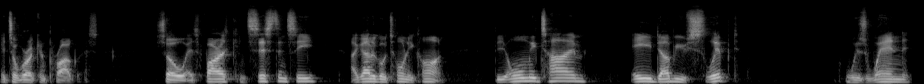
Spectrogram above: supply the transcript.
It's a work in progress. So, as far as consistency, I got to go Tony Khan. The only time AEW slipped was when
